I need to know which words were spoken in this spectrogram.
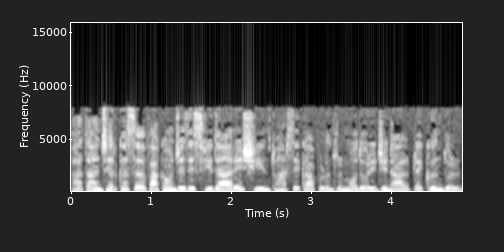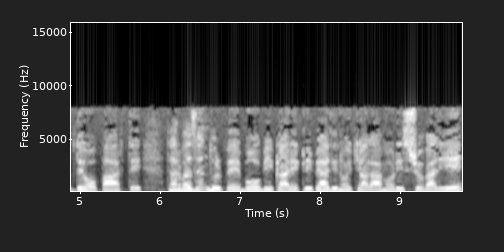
Fata încercă să facă un gest de sfidare și întoarse capul într-un mod original, plecându-l de o parte, dar văzându-l pe Bobby, care clipea din ochi la Maurice Chevalier,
